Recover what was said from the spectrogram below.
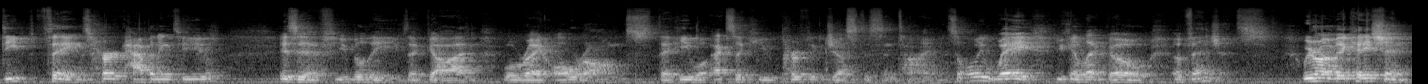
deep things, hurt happening to you, is if you believe that God will right all wrongs, that He will execute perfect justice in time. It's the only way you can let go of vengeance. We were on vacation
